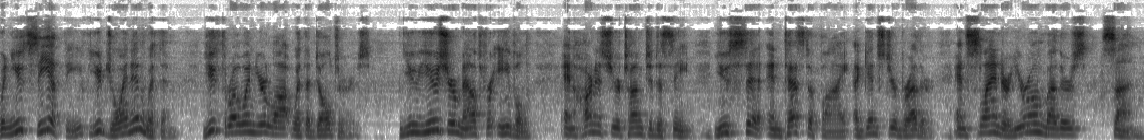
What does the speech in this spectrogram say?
When you see a thief, you join in with him. You throw in your lot with adulterers. You use your mouth for evil and harness your tongue to deceit. You sit and testify against your brother and slander your own mother's son.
